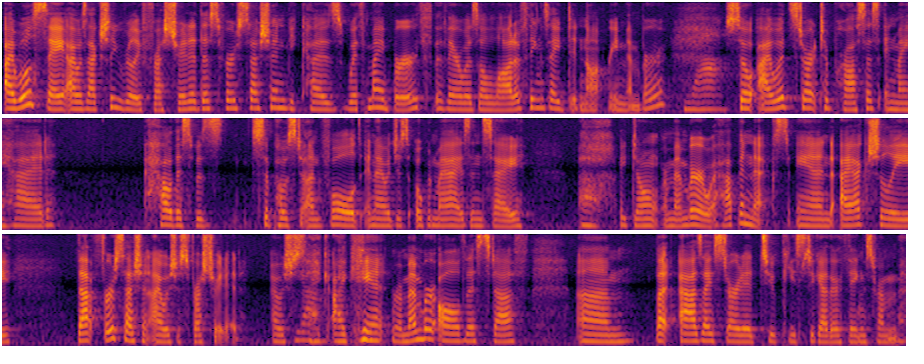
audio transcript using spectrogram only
I will say, I was actually really frustrated this first session because with my birth, there was a lot of things I did not remember. Yeah. So I would start to process in my head how this was supposed to unfold. And I would just open my eyes and say, Oh, I don't remember what happened next. And I actually, that first session, I was just frustrated. I was just yeah. like, I can't remember all of this stuff. Um, but as I started to piece together things from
